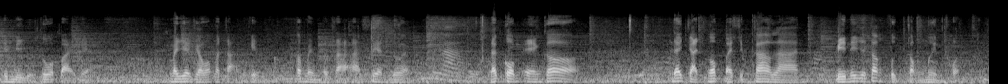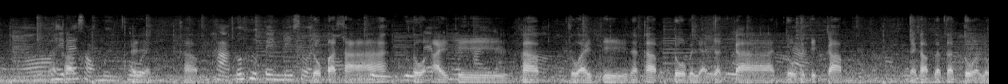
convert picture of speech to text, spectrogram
ที่มีอยู่ทั่วไปเนี่ย ไม่ใช่เฉพาะภาษาอังกฤษต้องเป็นภาษาอาเซียนด้วย ค่ะและกรมเองก็ได้จัดงบไป 19 ล้าน ปีนี้จะต้องฝึก 20,000 คนอ๋อให้ได้ 20,000คให้นได้ครับ ค่ะ ก็คือเป็นในส่วนตัวภาษาของอยู่ตัวในไอประเททีศไทยครับอ่าตัวไอทีนะครับ ตัวบริหารจัดการ ตัวพฤติกรรมนะครับ แล้วก็ตัวโล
